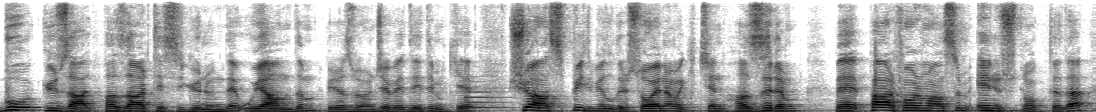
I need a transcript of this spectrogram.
Bu güzel pazartesi gününde uyandım biraz önce ve dedim ki şu an Speed Builders oynamak için hazırım ve performansım en üst noktada.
